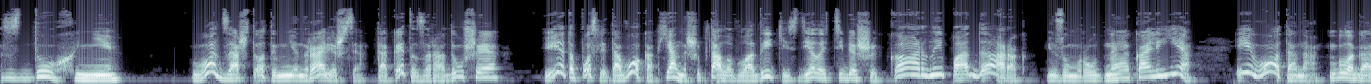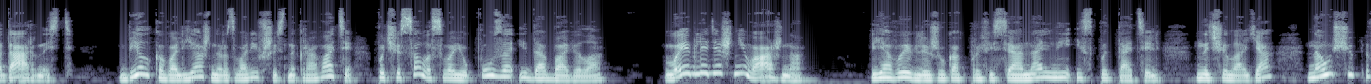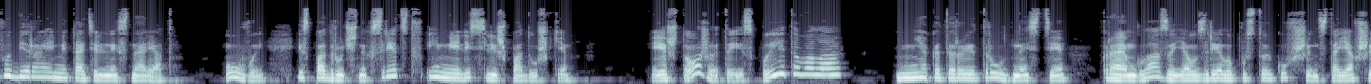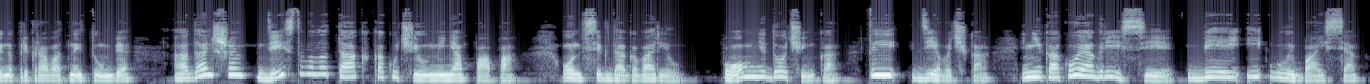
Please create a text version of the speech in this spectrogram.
«Сдохни!» «Вот за что ты мне нравишься, так это за радушие!» И это после того, как я нашептала владыке сделать тебе шикарный подарок — изумрудное колье. И вот она, благодарность». Белка, вальяжно развалившись на кровати, почесала свое пузо и добавила. «Выглядишь неважно». «Я выгляжу как профессиональный испытатель», — начала я, на ощупь выбирая метательный снаряд. Увы, из подручных средств имелись лишь подушки. «И что же ты испытывала?» «Некоторые трудности». Краем глаза я узрела пустой кувшин, стоявший на прикроватной тумбе. А дальше действовала так, как учил меня папа. Он всегда говорил, «Помни, доченька, Ты девочка, никакой агрессии, бей и улыбайся.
